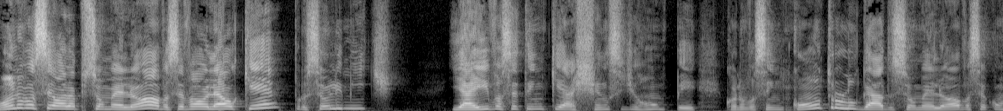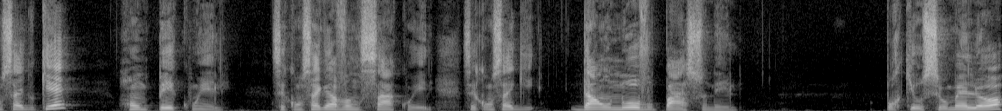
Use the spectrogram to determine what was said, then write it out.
Quando você olha para o seu melhor, você vai olhar o quê? Para o seu limite. E aí você tem o quê? A chance de romper. Quando você encontra o lugar do seu melhor, você consegue o quê? Romper com ele. Você consegue avançar com ele. Você consegue dar um novo passo nele. Porque o seu melhor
